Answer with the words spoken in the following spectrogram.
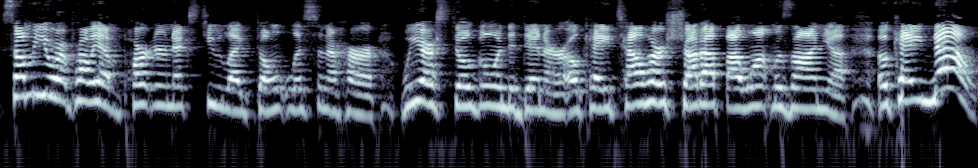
some of you are probably have a partner next to you like don't listen to her. We are still going to dinner, okay? Tell her shut up, I want lasagna. Okay? No.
